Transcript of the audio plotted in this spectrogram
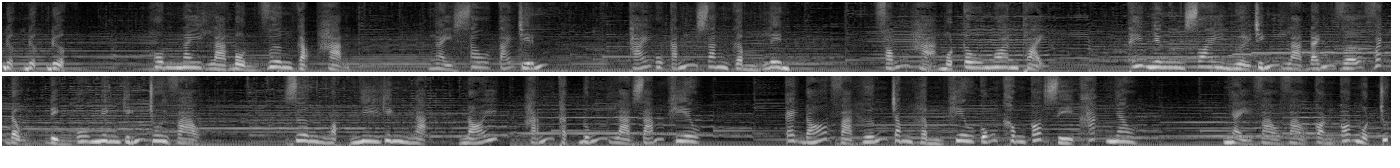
Được được được. Hôm nay là bổn vương gặp hạn. Ngày sau tái chiến, Thái U cắn răng gầm lên. Phóng hạ một câu ngoan thoại. Thế nhưng xoay người chính là đánh vỡ vách động, đỉnh U Minh Kính chui vào. Dương Ngọc Nhi kinh ngạc, nói, hắn thật đúng là dám khiêu. Cái đó và hướng trong hầm khiêu cũng không có gì khác nhau. Nhảy vào vào còn có một chút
